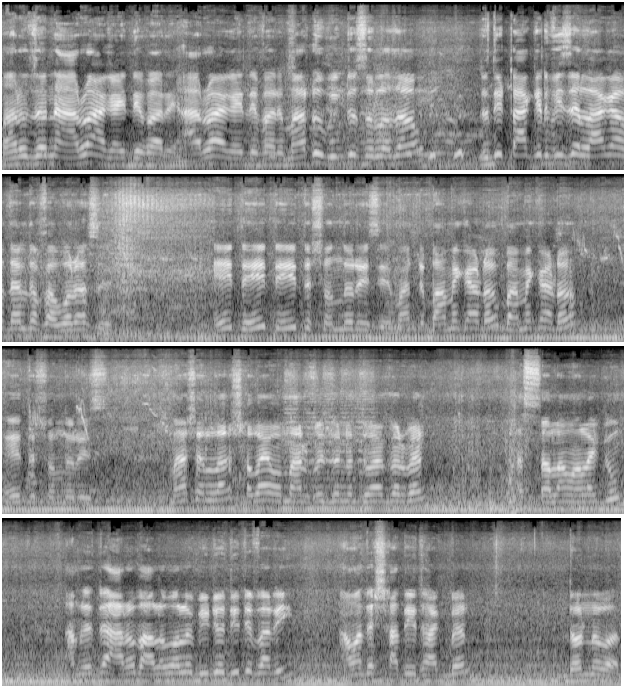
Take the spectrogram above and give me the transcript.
মারুর জন্য আরও আগাইতে পারে, আরও আগাইতে পারে। মারু একটু চলে যাও। যদি টাকের পিছে লাগাও, তাহলে তো খবর আছে। এই তো এই তো এই তো সুন্দর হয়েছে। মাত্র বামে কাটো বামে কাটো। এই তো সুন্দর হয়েছে। মাশাল্লাহ সবাই মারুফের জন্য দোয়া করবেন। আসসালামু আলাইকুম। আমরা যাতে আরও ভালো ভালো ভিডিও দিতে পারি। আমাদের সাথেই থাকবেন। ধন্যবাদ।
